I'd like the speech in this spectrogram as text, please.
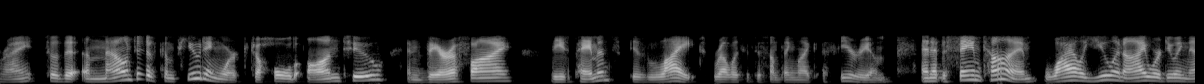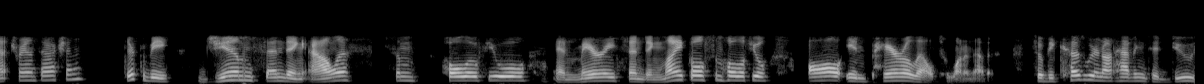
right? So the amount of computing work to hold on to and verify these payments is light relative to something like Ethereum. And at the same time, while you and I were doing that transaction, there could be Jim sending Alice some holo fuel and Mary sending Michael some holo fuel, all in parallel to one another. So because we're not having to do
